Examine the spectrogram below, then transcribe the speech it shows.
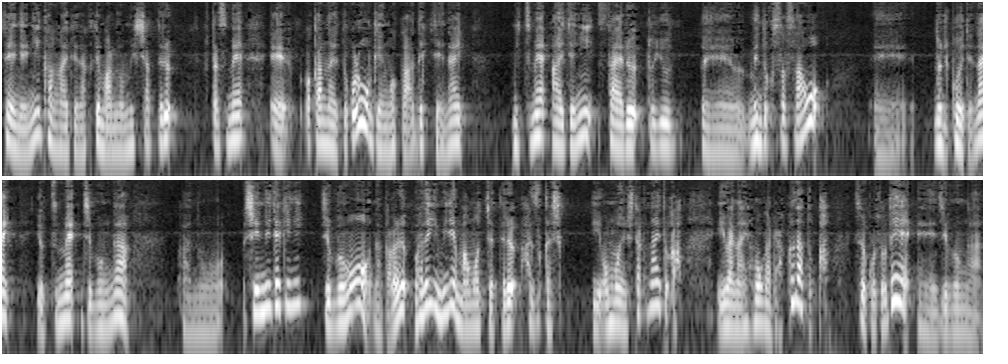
丁寧に考えてなくて丸飲みしちゃってる。二つ目、えー、分かんないところを言語化できていない。三つ目、相手に伝えるという、えー、めんどくささを、えー、乗り越えてない。四つ目、自分が、あの、心理的に自分をなんか悪い意味で守っちゃってる。恥ずかしい思いをしたくないとか、言わない方が楽だとか、そういうことで、えー、自分が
